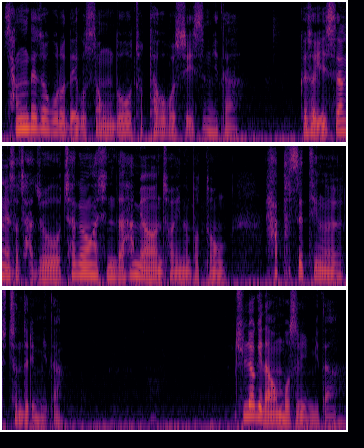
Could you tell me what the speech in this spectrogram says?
상대적으로 내구성도 좋다고 볼 수 있습니다. 그래서 일상에서 자주 착용하신다 하면 저희는 보통 하프 세팅을 추천드립니다. 출력이 나온 모습입니다.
